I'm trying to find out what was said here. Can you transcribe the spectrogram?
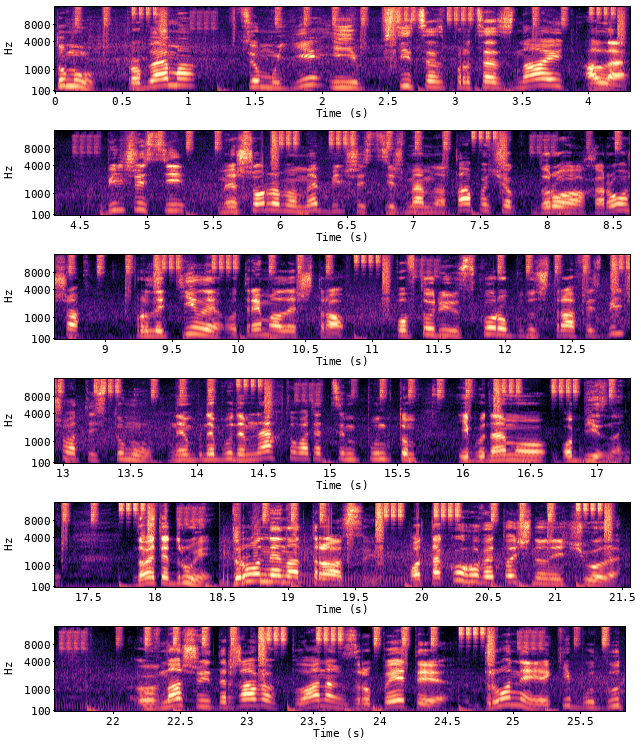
Тому проблема в цьому є, і всі це про це знають, але в більшості ми що робимо? Ми в більшості жмемо на тапочок, дорога хороша, пролетіли, отримали штраф. Повторюю, скоро будуть штрафи збільшуватись, тому не, не будемо нехтувати цим пунктом і будемо обізнані. Давайте другий. Дрони над трасою. От такого ви точно не чули. В нашої держави в планах зробити дрони, які будуть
